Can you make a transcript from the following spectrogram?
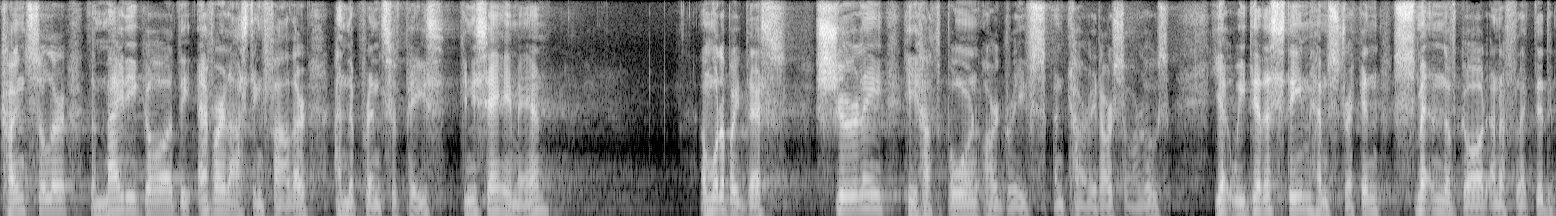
Counselor, the Mighty God, the Everlasting Father, and the Prince of Peace. Can you say amen? And what about this? Surely he hath borne our griefs and carried our sorrows. Yet we did esteem him stricken, smitten of God, and afflicted.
